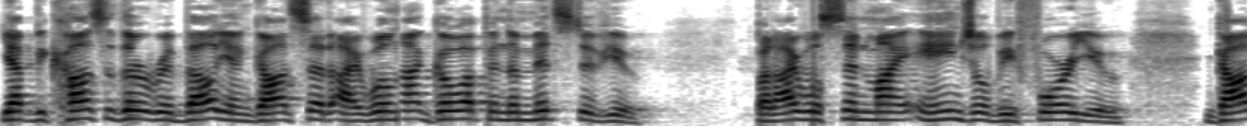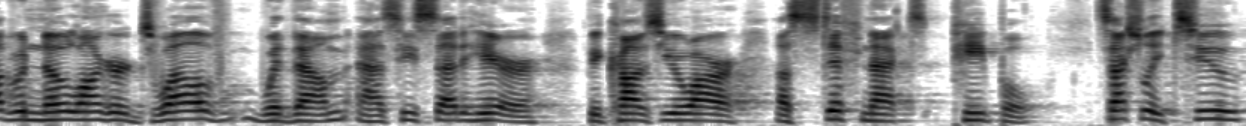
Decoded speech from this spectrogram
Yet because of their rebellion, God said, I will not go up in the midst of you, but I will send my angel before you. God would no longer dwell with them, as he said here, because you are a stiff necked people. It's actually two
